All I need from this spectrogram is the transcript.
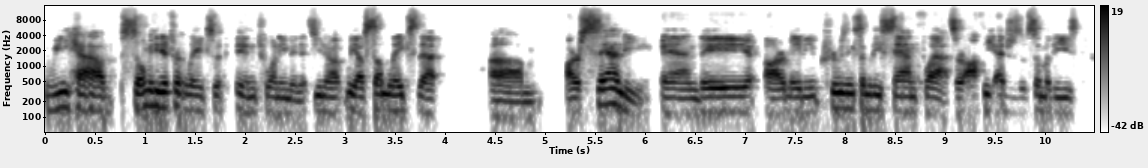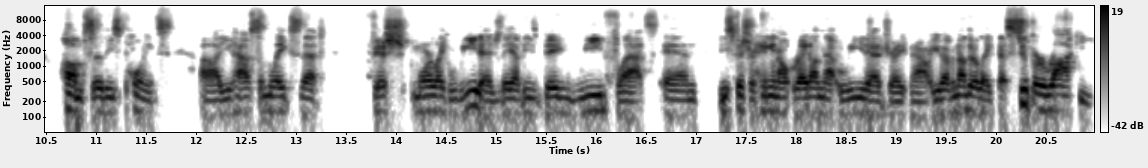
we have so many different lakes within 20 minutes. You know we have some lakes that um, are sandy and they are maybe cruising some of these sand flats or off the edges of some of these humps or these points. Uh, you have some lakes that fish more like weed edge. They have these big weed flats, and these fish are hanging out right on that weed edge right now. You have another lake that's super rocky,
